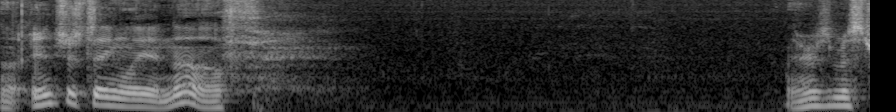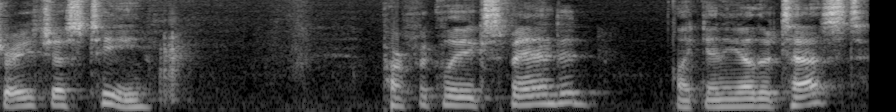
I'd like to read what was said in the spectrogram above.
Now, interestingly enough, there's Mr. HST. Perfectly expanded, like any other test.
